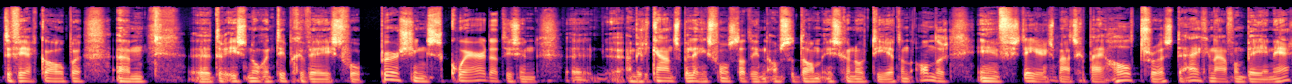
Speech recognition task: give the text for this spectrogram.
te verkopen. Um, er is nog een tip geweest voor Pershing Square. Dat is een Amerikaans beleggingsfonds dat in Amsterdam is genoteerd een ander investeringsmaatschappij, Hall Trust, de eigenaar van BNR,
